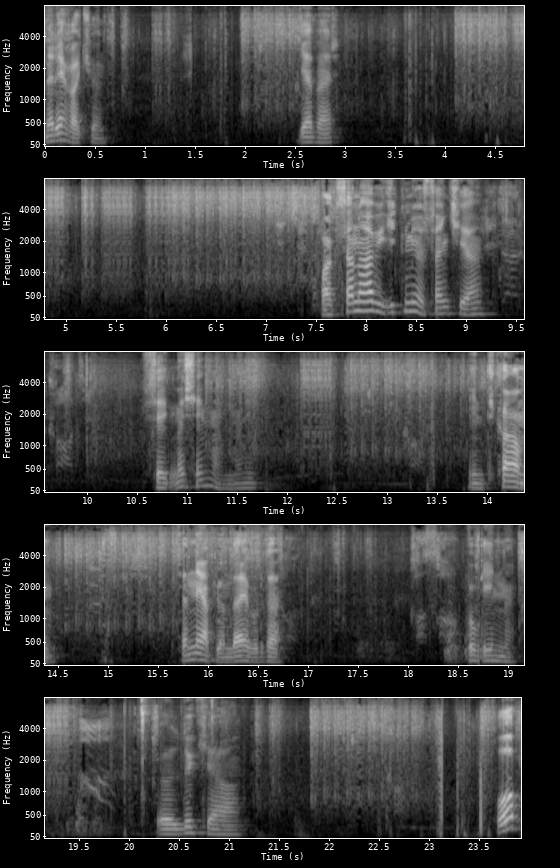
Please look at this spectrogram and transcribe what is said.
Nereye kaçıyorsun? Geber. Baksana abi gitmiyor sanki ya. Sekme şey mi var? İntikam. Sen ne yapıyorsun dayı burada? Bu değil mi? Öldük ya. Hop.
